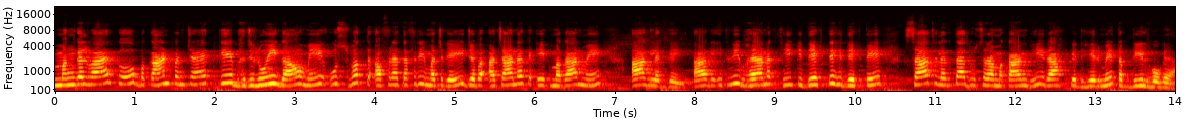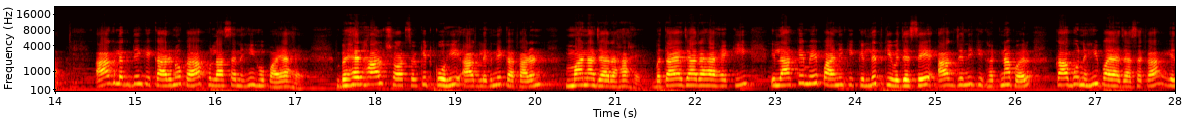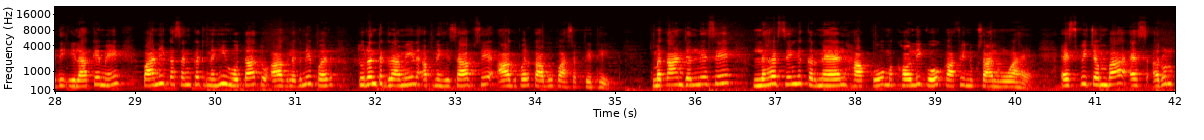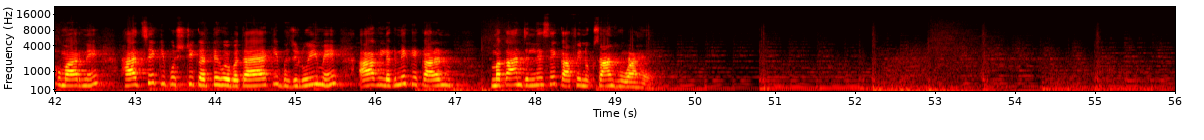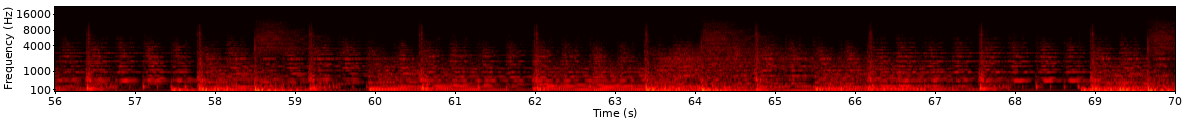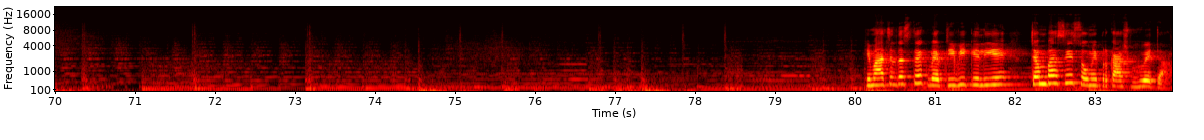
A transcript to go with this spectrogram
मंगलवार को बकान पंचायत के भजलुई गाँव में उस वक्त अफरा तफरी मच गई जब अचानक एक मकान में आग लग गई। आग इतनी भयानक थी कि देखते ही देखते साथ लगता दूसरा मकान भी राख के ढेर में तब्दील हो गया। आग लगने के कारणों का खुलासा नहीं हो पाया है। बहरहाल शॉर्ट सर्किट को ही आग लगने का कारण माना जा रहा है। बताया जा रहा है कि इलाके में पानी की किल्लत की वजह से आगजनी की घटना पर काबू नहीं पाया जा सका। यदि इलाके में पानी का संकट नहीं होता तो आग लगने पर तुरंत ग्रामीण अपने हिसाब से आग पर काबू पा सकते थे। मकान जलने से लहर सिंह, करनैल हाको, मखौली को काफ़ी नुकसान हुआ है। एसपी चंबा, एस अरुण कुमार ने हादसे की पुष्टि करते हुए बताया कि भजलुई में आग लगने के कारण मकान जलने से काफ़ी नुकसान हुआ है। हिमाचल दस्तक वेब टीवी के लिए चंबा से सोमी प्रकाश भुवेटा।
